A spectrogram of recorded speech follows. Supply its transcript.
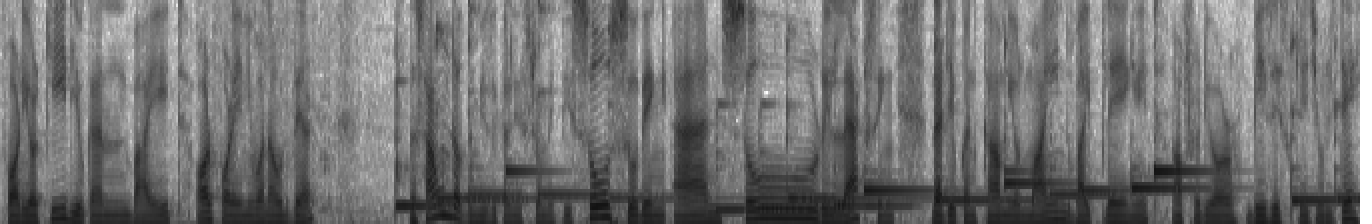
For your kid you can buy it or for anyone out there. The sound of the musical instrument is so soothing and so relaxing that you can calm your mind by playing it after your busy scheduled day.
